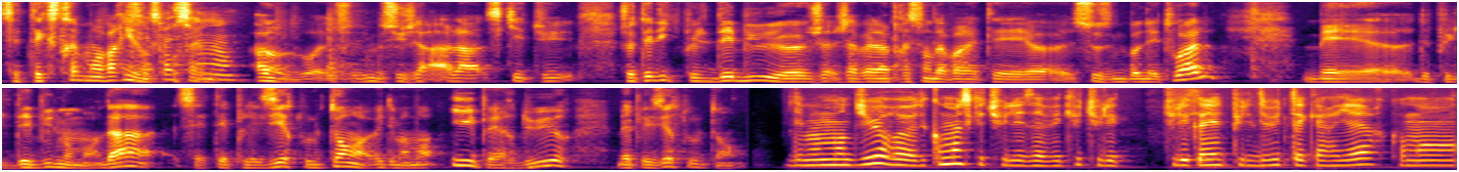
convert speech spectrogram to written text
c'est extrêmement varié. C'est passionnant. Ah, je me suis, ah là, ce qui est, je t'ai dit que depuis le début, euh, j'avais l'impression d'avoir été euh, sous une bonne étoile, mais depuis le début de mon mandat, c'était plaisir tout le temps, avec des moments hyper durs, mais plaisir tout le temps. Des moments durs, euh, comment est-ce que tu les as vécus? Tu les, tu les connais depuis le début de ta carrière? Comment,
